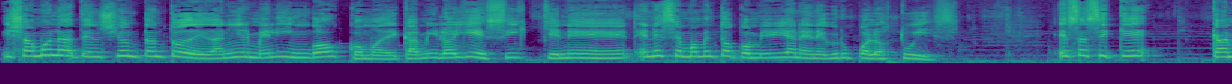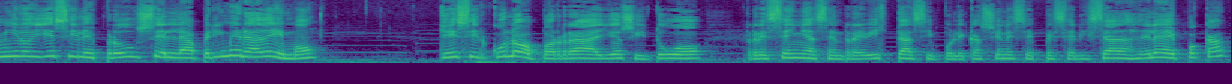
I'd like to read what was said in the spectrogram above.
y llamó la atención tanto de Daniel Melingo como de Camilo Yesi, quienes en ese momento convivían en el grupo Los Twists. Es así que Camilo Yesi les produce la primera demo que circuló por radios y tuvo reseñas en revistas y publicaciones especializadas de la época,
